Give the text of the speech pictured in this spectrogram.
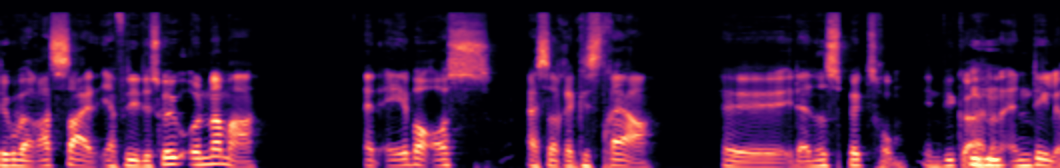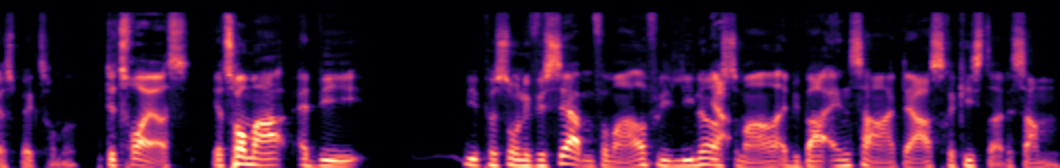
det kunne være ret sejt. Ja, fordi det skulle ikke undre mig, at aber også altså, registrerer øh, et andet spektrum, end vi gør, mm-hmm. eller en anden del af spektrummet. Det tror jeg også. Jeg tror meget, at vi, vi personificerer dem for meget, fordi de ligner. Ja. os så meget, at vi bare antager, at deres register er det samme.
